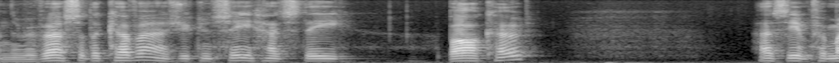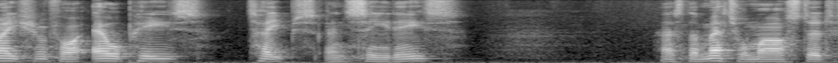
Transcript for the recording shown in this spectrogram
And the reverse of the cover, as you can see, has the barcode, has the information for LPs, tapes and CDs, has the metal mastered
